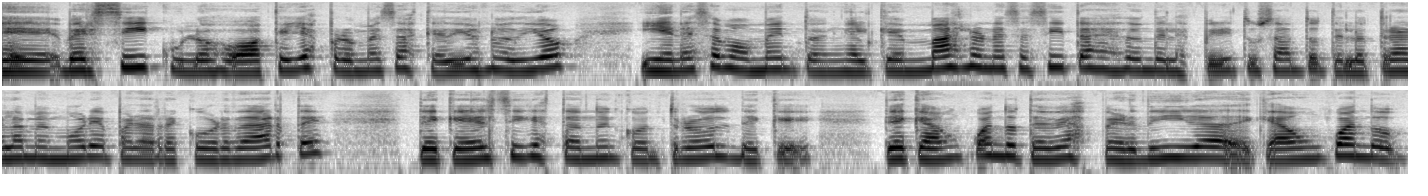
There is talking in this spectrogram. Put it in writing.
eh, versículos o aquellas promesas que Dios nos dio y en ese momento en el que más lo necesitas es donde el Espíritu Santo te lo trae a la memoria para recordarte de que Él sigue estando en control, de que, de que aun cuando te veas perdida, de que aun cuando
